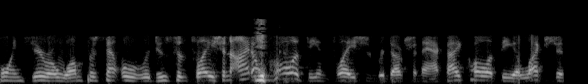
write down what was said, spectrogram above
0.01 percent will reduce inflation. I don't Yeah. call it the Inflation Reduction Act. I call it the Election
